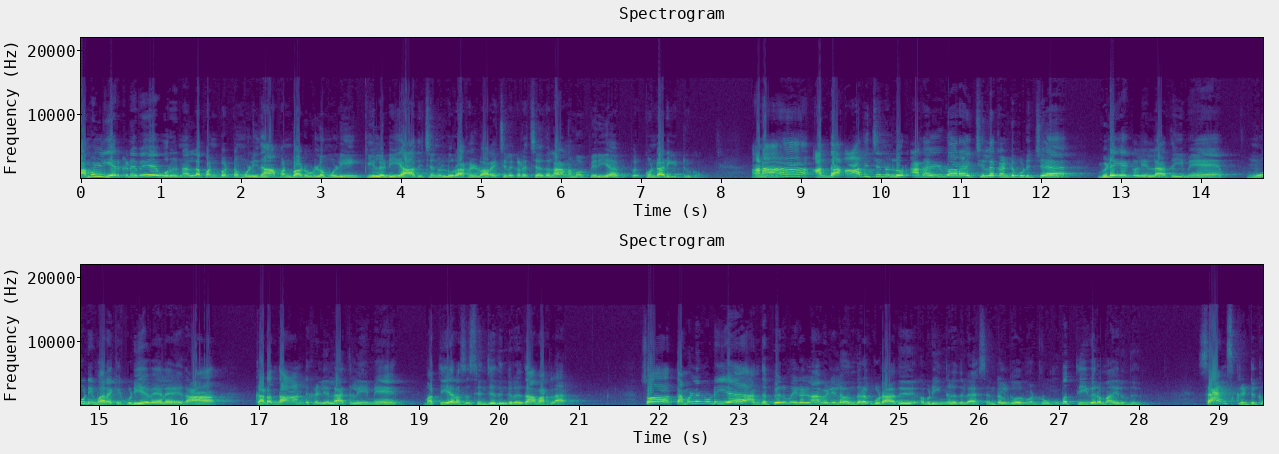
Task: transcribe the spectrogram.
தமிழ் ஏற்கனவே ஒரு நல்ல பண்பட்ட மொழி தான் பண்பாடு உள்ள மொழி கீழடி ஆதிச்சநல்லூர் அகழ்வாராய்ச்சியில் கிடைச்சதெல்லாம் நம்ம பெரிய கொண்டாடிக்கிட்டு இருக்கோம். ஆனால் அந்த ஆதிச்சநல்லூர் அகழ்வாராய்ச்சியில் கண்டுபிடிச்ச விடயங்கள் எல்லாத்தையுமே மூடி மறைக்கக்கூடிய வேலையை தான் கடந்த ஆண்டுகள் எல்லாத்துலேயுமே மத்திய அரசு செஞ்சதுங்கிறது தான் வரலாறு. ஸோ தமிழனுடைய அந்த பெருமைகள்லாம் வெளியில் வந்துடக்கூடாது அப்படிங்கிறதுல சென்ட்ரல் கவர்மெண்ட் ரொம்ப தீவிரமாக இருந்தது. சான்ஸ்கிரிட்டுக்கு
